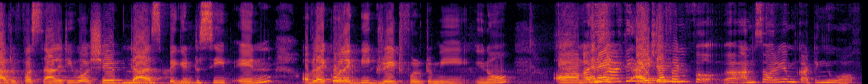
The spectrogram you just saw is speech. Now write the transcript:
cult of personality worship Hmm. does begin to seep in of like oh like be grateful to me you know um and i, I think I definitely uh, I'm sorry, I'm cutting you off.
